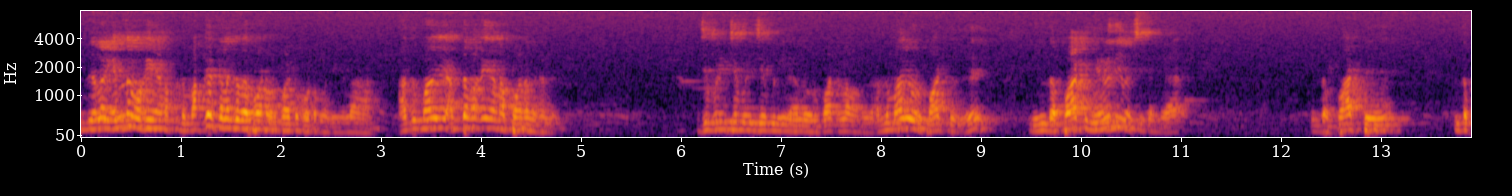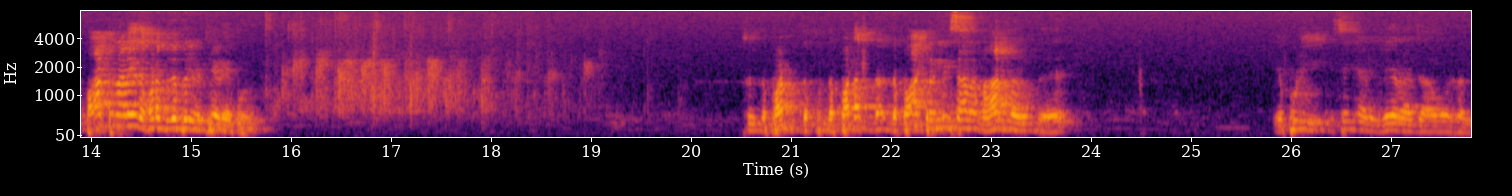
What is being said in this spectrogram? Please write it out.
இதெல்லாம் என்ன வகையான இந்த மக்கள் கலங்குதப்பான்னு ஒரு பாட்டு போட்ட பார்த்தீங்களா அது மாதிரி அந்த வகையான பாடல்கள். ஜிமினி ஜிமினி ஜிமினி அந்த ஒரு பாட்டெல்லாம் வந்தது. அந்த மாதிரி ஒரு பாட்டு. இந்த பாட்டு எழுதி வச்சுக்கோங்க. இந்த பாட்டு இந்த பாட்டுனாலே இந்த படம் மிகப்பெரிய வெற்றி அடைய போகுது. ஸோ இந்த பட் இந்த- இந்த படம் இந்த- இந்த பாட்டு ரிலீஸ் ஆன நாளில் இருந்து எப்படி இசைஞானி இளையராஜா அவர்கள்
